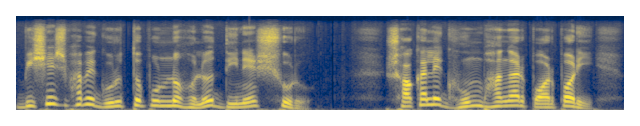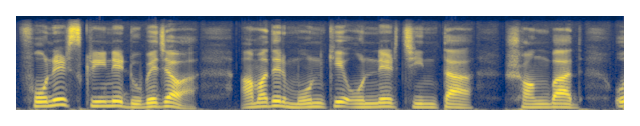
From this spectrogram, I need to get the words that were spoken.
বিশেষভাবে গুরুত্বপূর্ণ হল দিনের শুরু। সকালে ঘুম ভাঙার পরপরই ফোনের স্ক্রিনে ডুবে যাওয়া আমাদের মনকে অন্যের চিন্তা, সংবাদ ও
